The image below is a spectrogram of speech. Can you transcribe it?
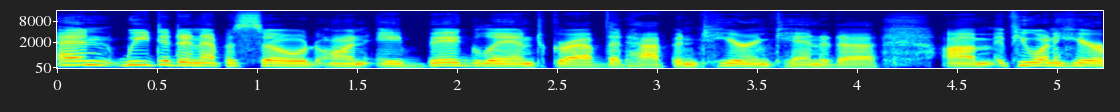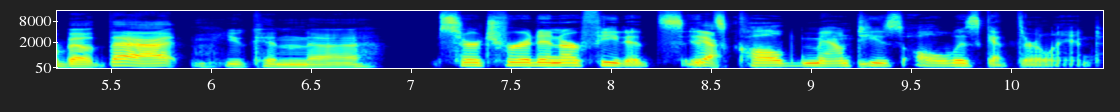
And we did an episode on a big land grab that happened here in Canada. Um, if you want to hear about that, you can. Uh, Search for it in our feed. It's it's Yeah. called Mounties Always Get Their Land.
